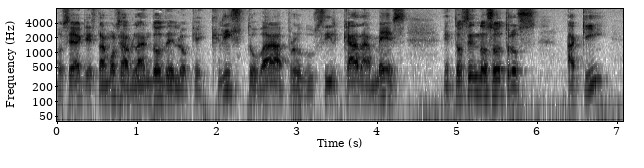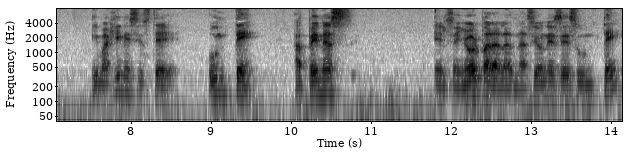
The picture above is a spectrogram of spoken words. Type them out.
O sea que estamos hablando de lo que Cristo va a producir cada mes. Entonces nosotros aquí, imagínese usted, un té, apenas el Señor para las naciones es un té,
